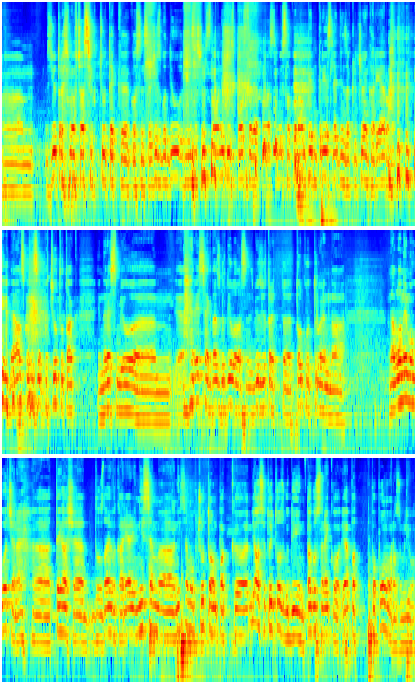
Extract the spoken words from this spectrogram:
Um, zjutraj sem imel včasih občutek, eh, ko sem se že zbudil, nisem še vstal niti iz postelje, pa sem mislil, da imam 35 let in zaključujem kariero. Ne. Dejansko sem se počutil tako in res, bil, um, res se je kdaj zgodilo, da sem bil zjutraj eh, toliko utrujen. Da, da je bilo ne mogoče. Ne? Uh, tega še do zdaj v karieri nisem, uh, nisem občutil, ampak uh, ja, se tudi to zgodi. In tako sem rekel, je pa popolnoma razumljivo.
